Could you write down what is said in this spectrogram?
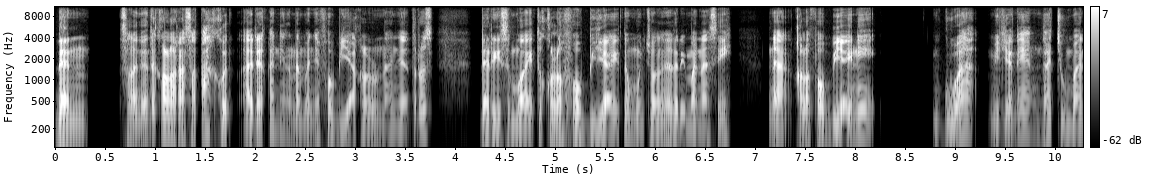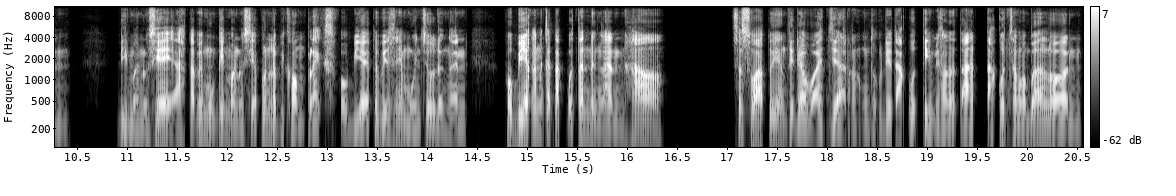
Dan selanjutnya kalau rasa takut, ada kan yang namanya fobia. Kalau lu nanya terus dari semua itu kalau fobia itu munculnya dari mana sih? Nah, kalau fobia ini gua mikirnya nggak cuman di manusia ya, tapi mungkin manusia pun lebih kompleks. Fobia itu biasanya muncul dengan fobia kan ketakutan dengan hal sesuatu yang tidak wajar untuk ditakuti. Misalnya ta- takut sama balon,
